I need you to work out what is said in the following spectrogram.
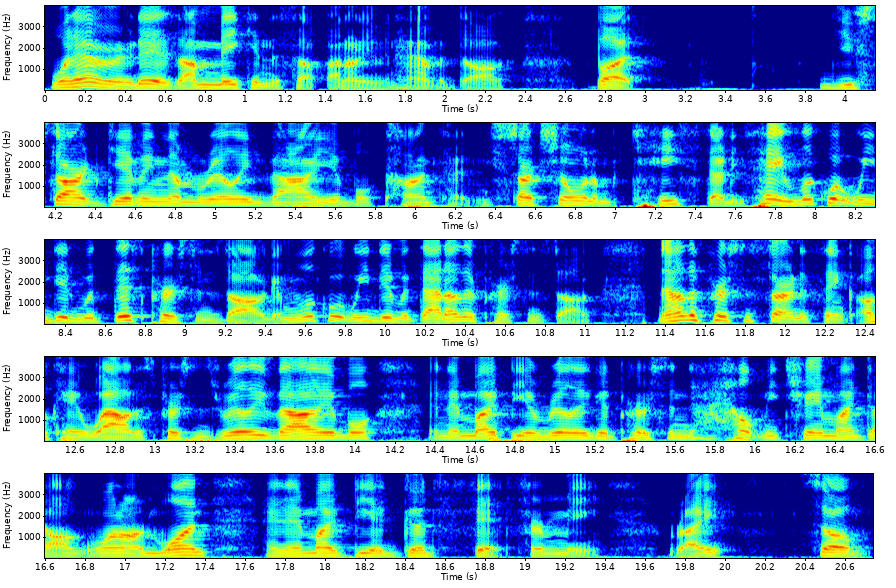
whatever it is." I'm making this up. I don't even have a dog, but you start giving them really valuable content. You start showing them case studies. Hey, look what we did with this person's dog, and look what we did with that other person's dog. Now the person's starting to think, okay, wow, this person's really valuable, and they might be a really good person to help me train my dog one on one, and they might be a good fit for me, right? So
